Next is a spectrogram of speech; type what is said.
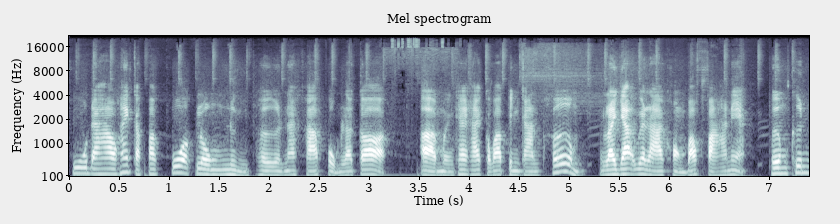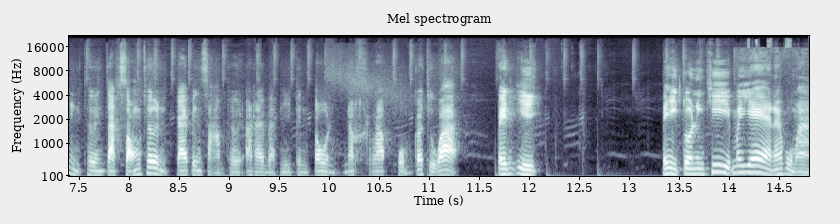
คูลดาวให้กับพักพวกลง 1 เทิร์นนะครับผมแล้วก็เหมือนคล้ายๆกับว่าเป็นการเพิ่มระยะเวลาของบัฟฟ้าเนี่ยเพิ่มขึ้น 1 เทิร์นจาก 2 เทิร์นกลายเป็น 3 เทิร์นอะไรแบบนี้เป็นต้นนะครับ ผมก็ถือว่าเป็นอีก เป็นอีกตัวหนึ่งที่ไม่แย่นะผมอ่า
